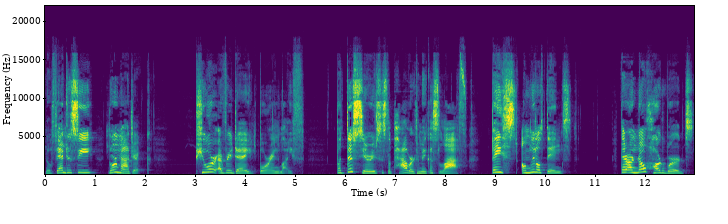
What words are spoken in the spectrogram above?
No fantasy, nor magic. Pure, everyday, boring life. But this series has the power to make us laugh, based on little things. There are no hard words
